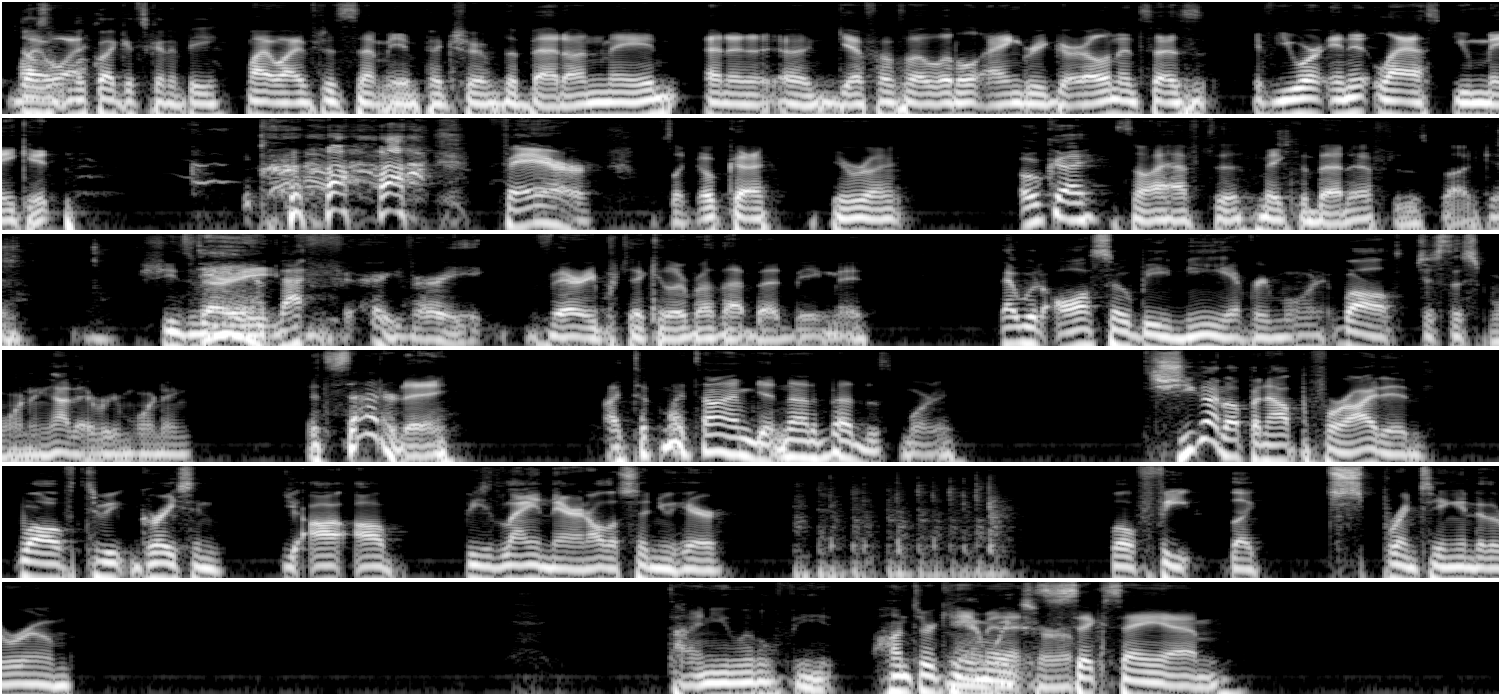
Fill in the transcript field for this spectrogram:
doesn't wife, look like it's going to be. my wife just sent me a picture of the bed unmade and a, a gif of a little angry girl, and it says, "If you are in it last, you make it." Fair. it's like, okay, you're right. Okay. So I have to make the bed after this podcast. She's very, Damn, that- very, very, very particular about that bed being made. That would also be me every morning. Well, just this morning, not every morning. It's Saturday. I took my time getting out of bed this morning. She got up and out before I did. Well, to be Grayson, I'll, I'll be laying there, and all of a sudden you hear little feet like sprinting into the room. Tiny little feet. Hunter came Yeah, in at wakes her up. 6 a.m.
